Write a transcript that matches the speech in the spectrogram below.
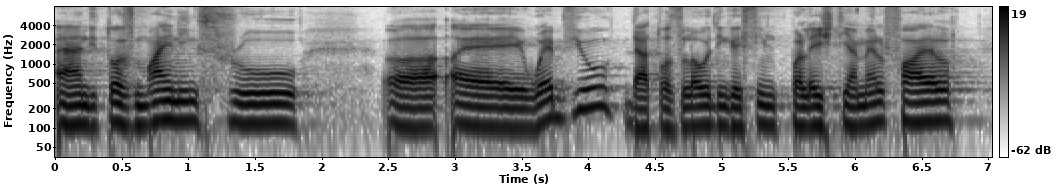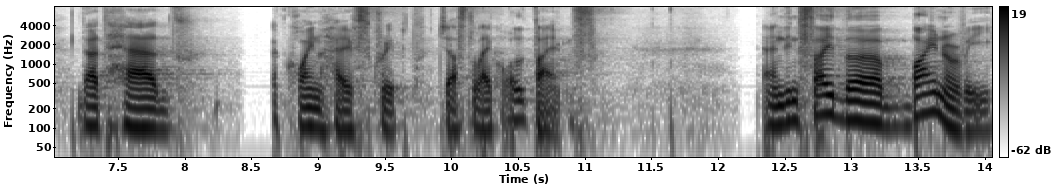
And it was mining through uh, a web view that was loading a simple HTML file that had a CoinHive script, just like old times. And inside the binary,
